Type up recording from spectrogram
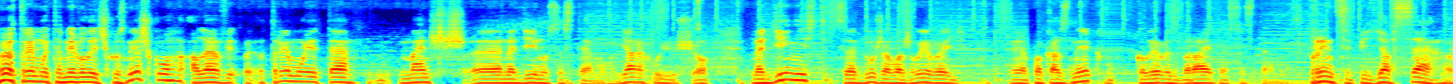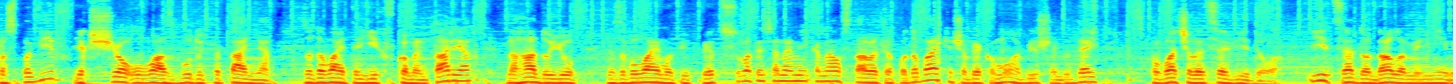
Ви отримуєте невеличку знижку, але ви отримуєте менш е, надійну систему. Я рахую, що надійність це дуже важливий е, показник, коли ви збираєте систему. В принципі, я все розповів. Якщо у вас будуть питання, задавайте їх в коментарях. Нагадую, не забуваємо підписуватися на мій канал, ставити вподобайки, щоб якомога більше людей побачили це відео. І це додало мені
